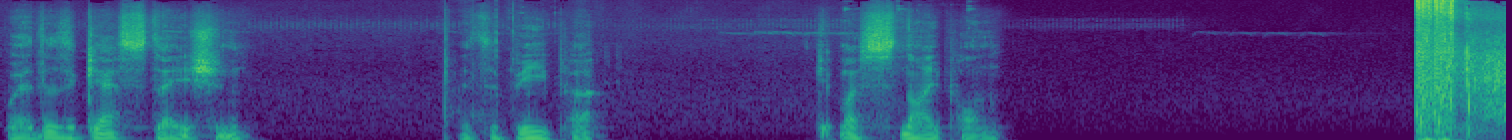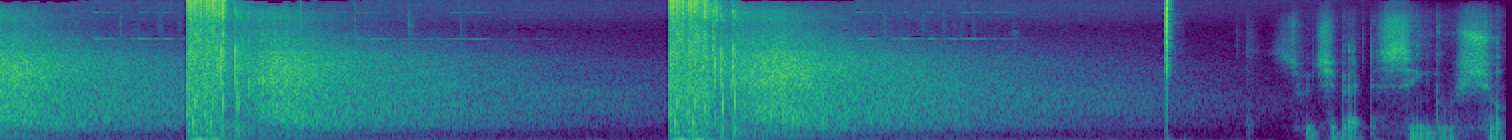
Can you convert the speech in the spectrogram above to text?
Where there's a gas station, there's a beeper. Get my snipe on. Switch it back to single shot,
